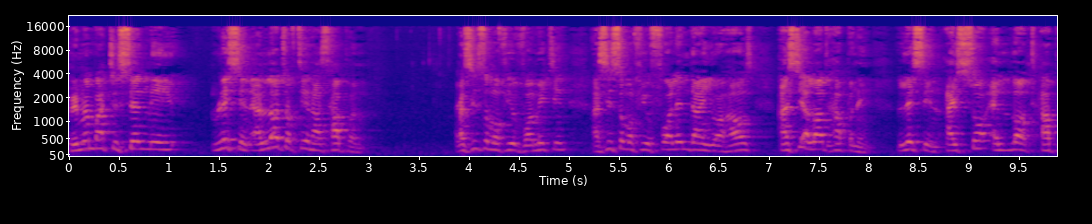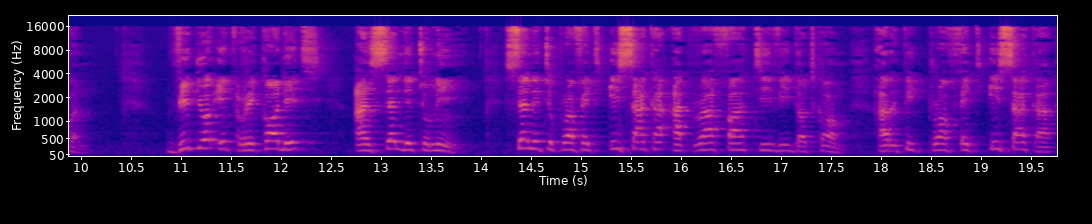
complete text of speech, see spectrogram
Remember to send me. Listen, a lot of things has happened. I see some of you vomiting. I see some of you falling down your house. I see a lot happening. Listen, I saw a lot happen. Video it, record it, and send it to me. Send it to Prophet Issaka at raphatv.com. I repeat, Prophet Issaka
